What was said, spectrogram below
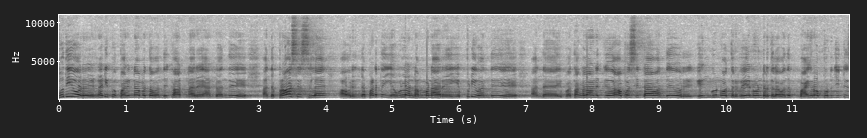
புதிய ஒரு நடிப்பு பரிணாமத்தை வந்து காட்டினாரு. அண்ட் வந்து அந்த ப்ராசஸில் அவர் இந்த படத்தை எவ்வளோ நம்பினாரு எப்படி வந்து அந்த இப்போ தங்களானுக்கு ஆப்போசிட்டாக வந்து ஒரு கெங்குன்னு ஒருத்தர் வேணுன்றதில் வந்து பயங்கரம் புரிஞ்சுட்டு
